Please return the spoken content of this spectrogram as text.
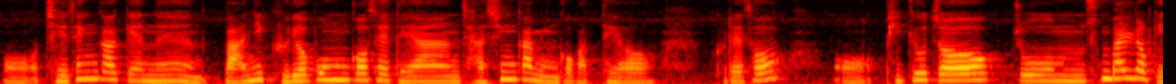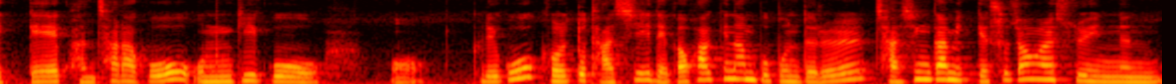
어, 제 생각에는 많이 그려본 것에 대한 자신감인 것 같아요. 그래서 어, 비교적 좀 순발력 있게 관찰하고 옮기고 어, 그리고 그걸 또 다시 내가 확인한 부분들을 자신감 있게 수정할 수 있는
